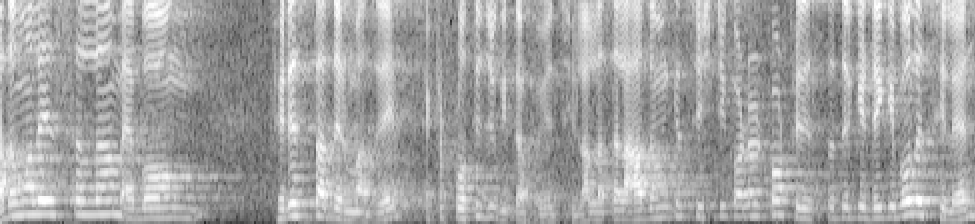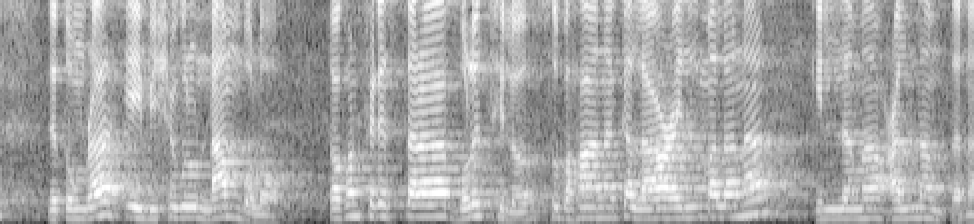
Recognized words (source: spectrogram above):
আদম আলাইসাল্লাম এবং ফেরেস্তাদের মাঝে একটা প্রতিযোগিতা হয়েছিল। আল্লাহ তালা আদমকে সৃষ্টি করার পর ফেরেস্তাদেরকে ডেকে বলেছিলেন যে, তোমরা এই বিষয়গুলোর নাম বলো। তখন ফেরেস্তারা বলেছিল, সুবাহানাকা লা ইলমালানা ইল্লামা আল্লাম তানা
